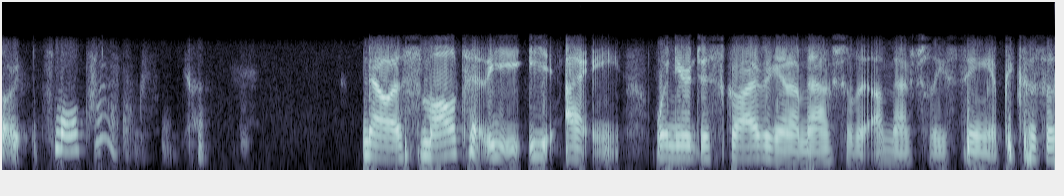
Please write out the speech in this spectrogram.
sorry, small tasks. No, a small task. When you're describing it, I'm actually I'm actually seeing it because a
